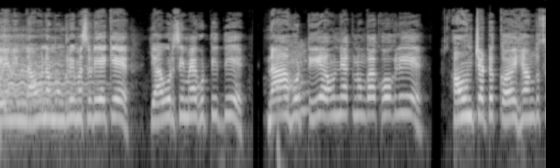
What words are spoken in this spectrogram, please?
ಏನಿನ್ ನಾವು ನಮ್ಮ ಉಂಗ್ಲಿ ಮಸಡಿ ಯಾಕೆ ಯಾವ ಸೀಮ್ಯಾಗ ಹುಟ್ಟಿದ್ದಿ? ನಾ ಹುಟ್ಟಿ ಅವನ್ ಯಾಕೆ ನುಂಗಾಕ್ ಹೋಗ್ಲಿ? ಅವನ್ ಚಟಕ್ಕ ಹೆಂಗಸ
